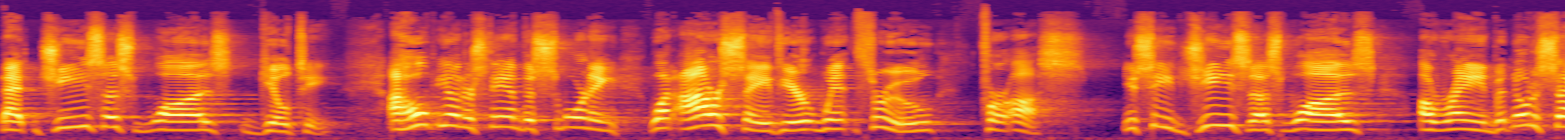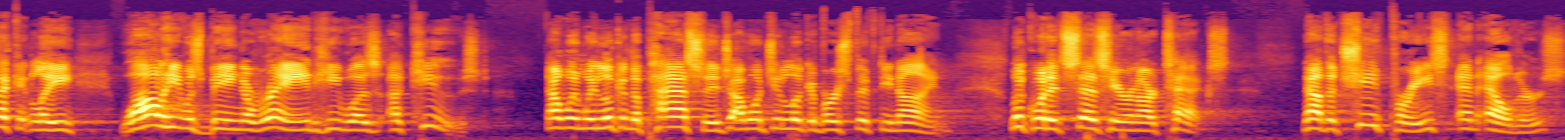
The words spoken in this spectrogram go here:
that Jesus was guilty. I hope you understand this morning what our Savior went through for us. You see, Jesus was arraigned. But notice, secondly, while he was being arraigned, he was accused. Now, when we look in the passage, I want you to look at verse 59. Look what it says here in our text. Now, the chief priests and elders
